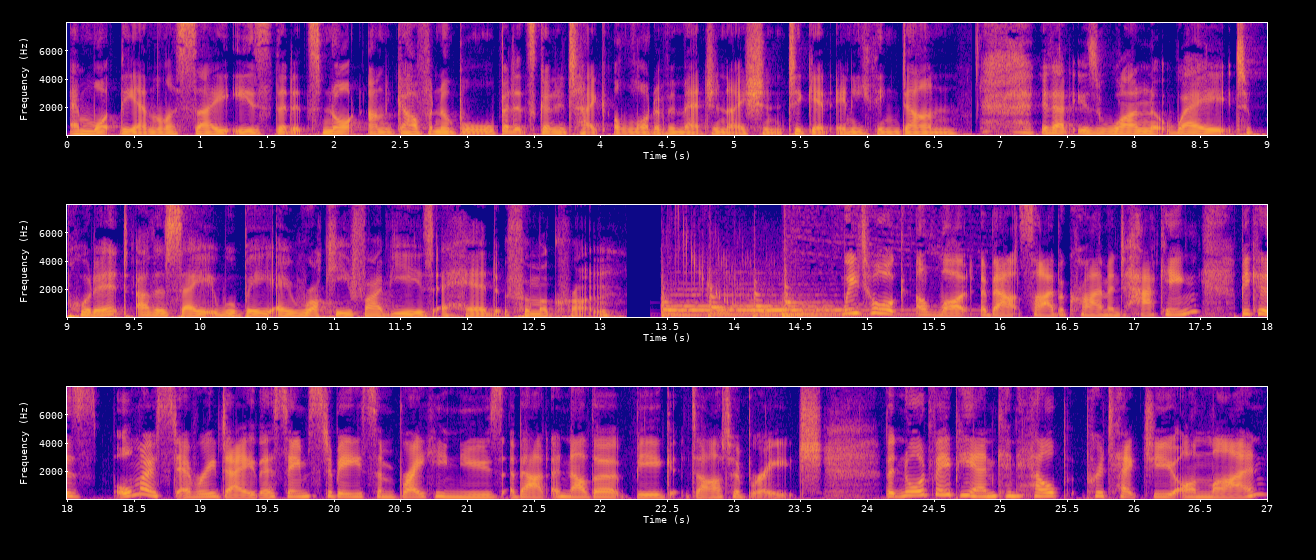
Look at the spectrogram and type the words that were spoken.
and what the analysts say is that it's not ungovernable, but it's going to take a lot of imagination to get anything done. That is one way to put it. Others say it will be a rocky five years ahead for Macron. We talk a lot about cybercrime and hacking because almost every day there seems to be some breaking news about another big data breach. But NordVPN can help protect you online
